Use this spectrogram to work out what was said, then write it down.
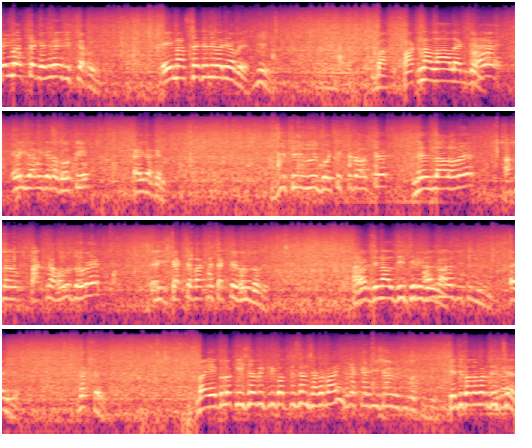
এই মাছটা ডেলিভারি দিচ্ছি এখন। এই মাছটাই ডেলিভারি হবে? জি। বাহ পাকনা লাল একদম। হ্যাঁ এই যে আমি যেটা ধরছি এই দেখেন। জি থ্রি রুই বৈশিষ্ট্যটা হচ্ছে লেজ লাল হবে আপনার পাকনা হলুদ হবে এই চারটে পাকনা চারটে হলুদ হবে। অরিজিনাল জি থ্রি রুই মাছ Original জি3 রুই। এই যে দেখছেন? ভাই এগুলো কি হিসেবে বিক্রি করতেছেন সাগর ভাই? এটা কেজি হিসাবে বিক্রি করতেছি। কেজি কত করে দিচ্ছেন?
